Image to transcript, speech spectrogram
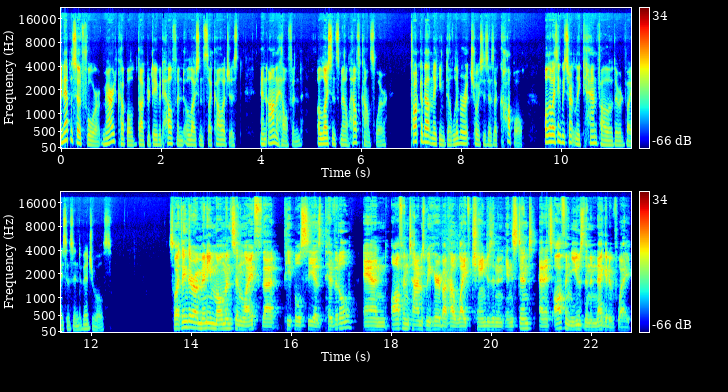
In episode 4, married couple Dr. David Helfand, a licensed psychologist, and Anna Helfand, a licensed mental health counselor, talked about making deliberate choices as a couple, although I think we certainly can follow their advice as individuals. So I think there are many moments in life that people see as pivotal. And oftentimes we hear about how life changes in an instant, and it's often used in a negative way.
